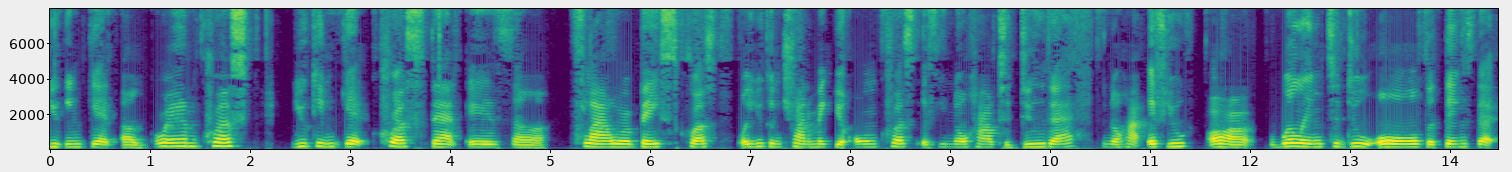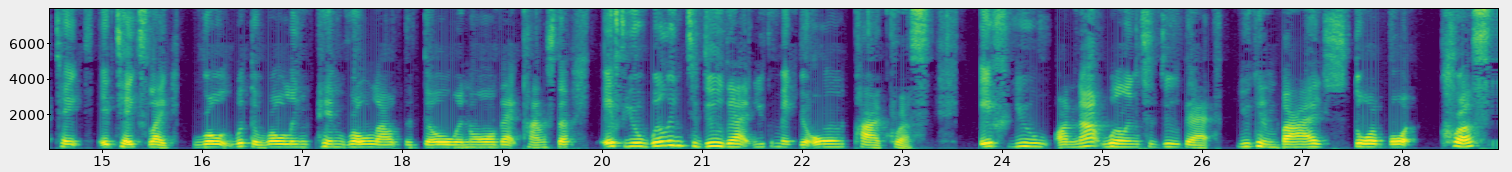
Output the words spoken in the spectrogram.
You can get a graham crust. You can get crust that is uh, flour based crust or you can try to make your own crust if you know how to do that. You know how if you are willing to do all the things that take it takes like roll with the rolling pin roll out the dough and all that kind of stuff. If you're willing to do that you can make your own pie crust. If you are not willing to do that you can buy store bought crust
